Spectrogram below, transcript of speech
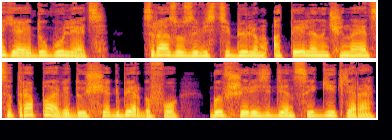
я иду гулять. Сразу за вестибюлем отеля начинается тропа, ведущая к Бергофу, бывшей резиденции Гитлера.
